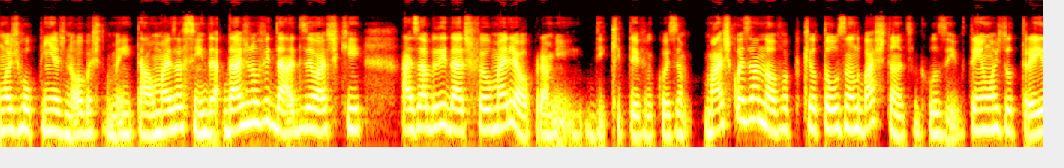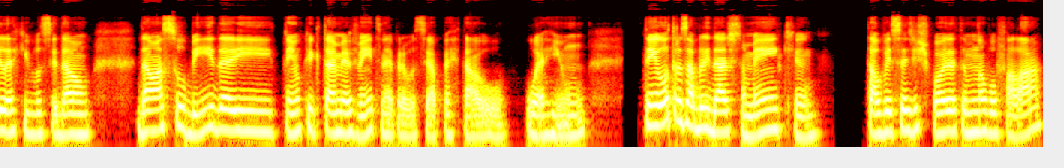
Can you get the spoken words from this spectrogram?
umas roupinhas novas também e tal. Mas assim, das novidades, eu acho que as habilidades foi o melhor para mim, de que teve coisa mais coisa nova, porque eu tô usando bastante, inclusive. Tem umas do trailer que você dá, um, dá uma subida e tem o Quick Time Event, né, para você apertar o, o R1. Tem outras habilidades também que talvez seja spoiler, também não vou falar,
